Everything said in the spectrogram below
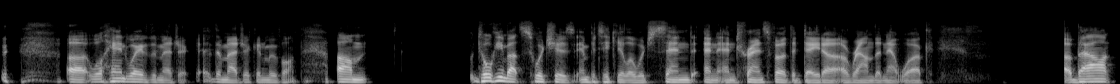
uh, we'll hand wave the magic, the magic, and move on. Um, talking about switches in particular, which send and and transfer the data around the network. About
